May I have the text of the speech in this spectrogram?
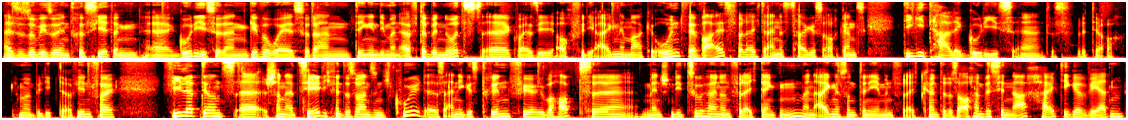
Also sowieso interessiert an äh, Goodies oder an Giveaways oder an Dingen, die man öfter benutzt, äh, quasi auch für die eigene Marke. Und wer weiß, vielleicht eines Tages auch ganz digitale Goodies. Äh, das wird ja auch immer beliebter. Auf jeden Fall viel habt ihr uns äh, schon erzählt. Ich finde das wahnsinnig cool. Da ist einiges drin für überhaupt äh, Menschen, die zuhören und vielleicht denken, hm, mein eigenes Unternehmen, vielleicht könnte das auch ein bisschen nachhaltiger werden.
